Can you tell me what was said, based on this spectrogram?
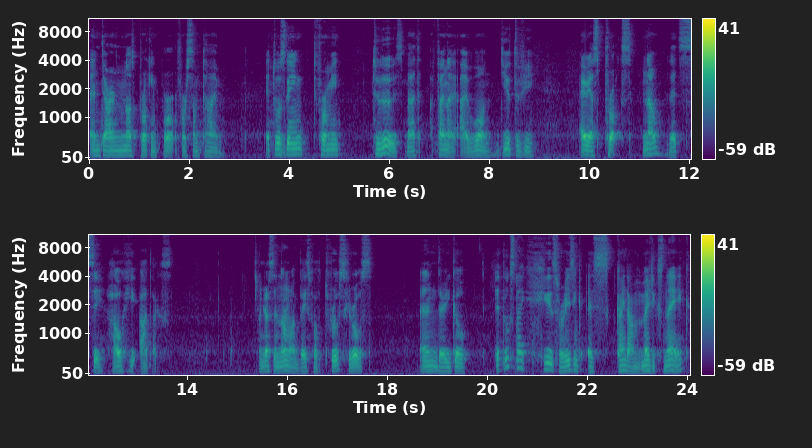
and they are not proccing for, for some time. It was going for me to lose, but finally I won due to the area's procs. Now let's see how he attacks. Just a normal base for troops, heroes, and there you go. It looks like he's raising a kinda magic snake.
